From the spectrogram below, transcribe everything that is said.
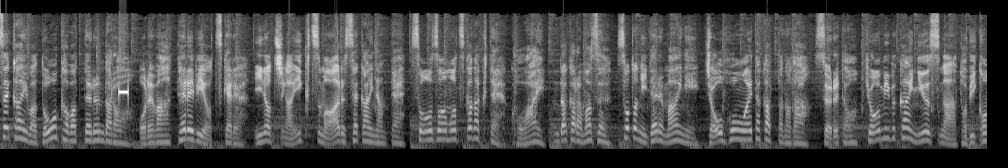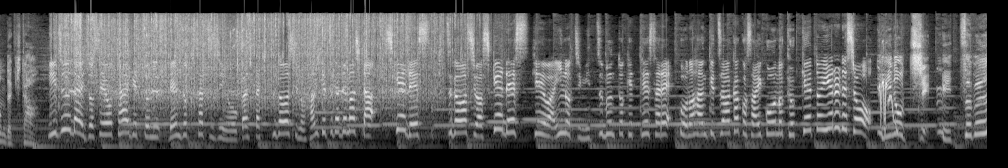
世界はどう変わってるんだろう。俺はテレビをつける。命がいくつもある世界なんて想像もつかなくて怖い。だからまず外に出る前に情報を得たかったのだ。すると興味深いニュースが飛び込んできた。20代女性をターゲットに連続殺人を犯した菊川氏の判決が出ました。死刑です。吉川氏は死刑です。刑は命3つ分と決定されこの判決は過去最高の極刑と言えるでしょう。命3つ分？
